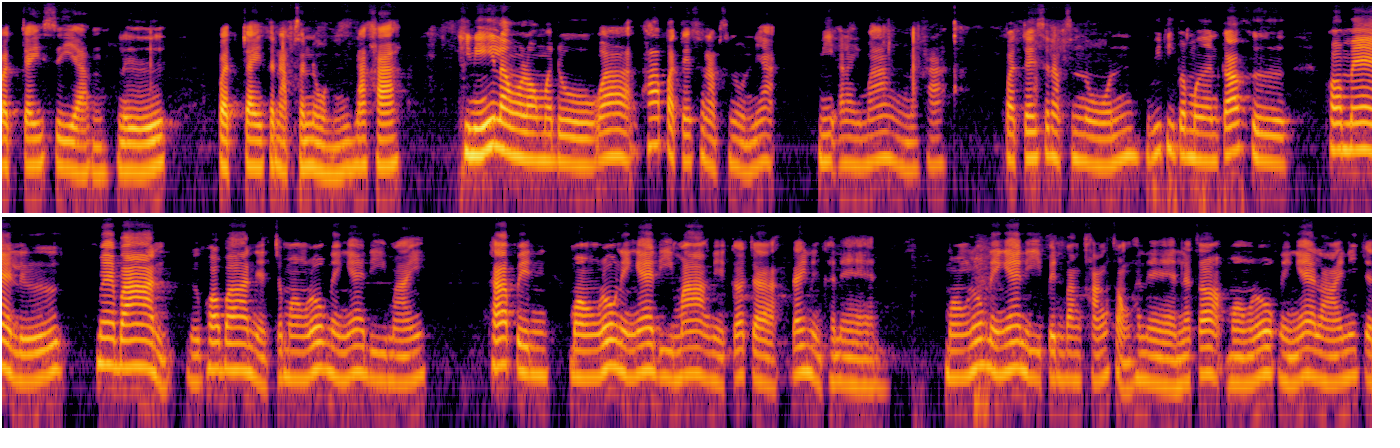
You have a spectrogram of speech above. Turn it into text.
ปัจจัยเสี่ยง หรือปัจจัยสนับสนุนนะคะ ทีนี้เราลองมาดูว่าถ้าปัจจัยสนับสนุนเนี่ยมีอะไรมั่งนะคะ ปัจจัยสนับสนุนวิธีประเมินก็คือ พ่อแม่หรือแม่บ้านหรือพ่อบ้านเนี่ยจะมองโลกในแง่ดีไหม ถ้าเป็นมองโลกในแง่ดีมากเนี่ยก็จะได้หนึ่งคะแนน มองโลกในแง่ดีเป็นบางครั้งสองคะแนน แล้วก็มองโลกในแง่ร้ายนี่จะ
